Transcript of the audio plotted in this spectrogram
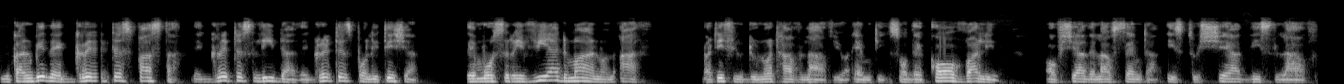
You can be the greatest pastor, the greatest leader, the greatest politician, the most revered man on earth. But if you do not have love, you are empty. So the core value of Share the Love Center is to share this love.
